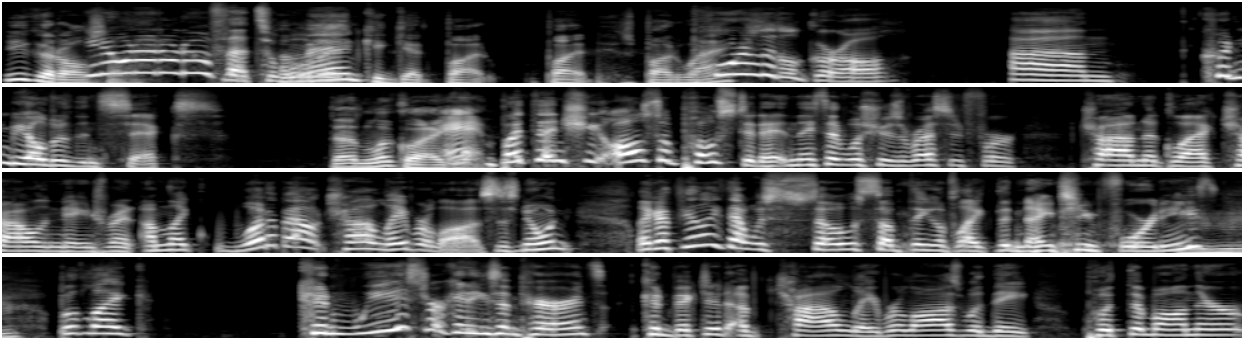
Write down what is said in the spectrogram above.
You could also You know what? I don't know if that's a, a man could get butt butt his butt waxed. Poor little girl. Um, couldn't be older than six. Doesn't look like it. But then she also posted it, and they said, well, she was arrested for child neglect, child endangerment. I'm like, what about child labor laws? Does no one like? I feel like that was so something of like the 1940s, Mm-hmm. but like. Can we start getting some parents convicted of child labor laws when they put them on their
